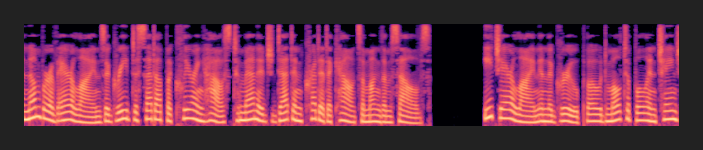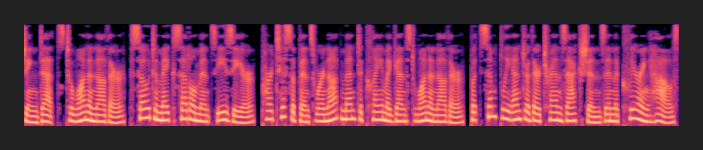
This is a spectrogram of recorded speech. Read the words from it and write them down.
A number of airlines agreed to set up a clearing house to manage debt and credit accounts among themselves. Each airline in the group owed multiple and changing debts to one another, so to make settlements easier, participants were not meant to claim against one another, but simply enter their transactions in the clearing house,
